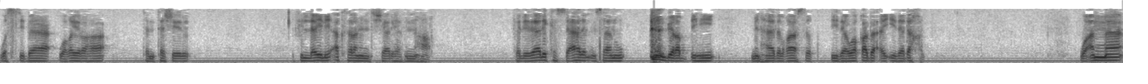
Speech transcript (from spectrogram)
والسباع وغيرها تنتشر في الليل أكثر من انتشارها في النهار. فلذلك استعاذ الإنسان بربه من هذا الغاسق إذا وقب أي إذا دخل. وأما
